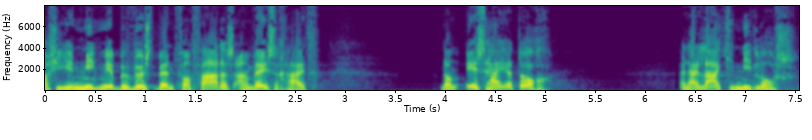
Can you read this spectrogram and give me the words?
als je je niet meer bewust bent van vaders aanwezigheid, dan is hij er toch. En hij laat je niet los.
